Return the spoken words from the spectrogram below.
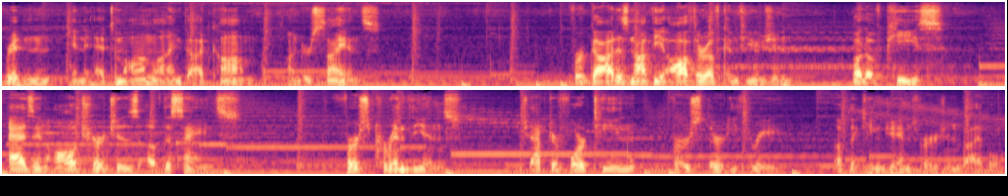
written in etymonline.com under science. For God is not the author of confusion, but of peace, as in all churches of the saints. 1 Corinthians chapter 14 verse 33 of the King James Version Bible.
